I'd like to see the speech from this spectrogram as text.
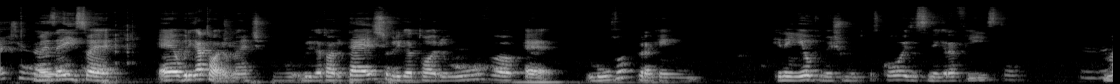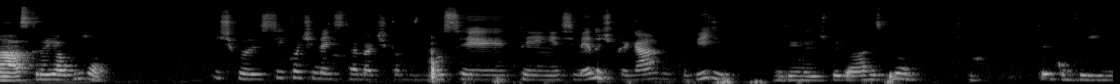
Aqui não. Mas é isso, é, é obrigatório, né? Tipo, obrigatório teste, obrigatório luva, é, luva, pra quem. Que nem eu, que mexo muito com as coisas, cinegrafista, Uhum. máscara e álcool em gel. Tipo, se continuar esse trabalho de campo, você tem esse medo de pegar o Covid? Não tenho medo de pegar respirando. Tipo, tem como fugir, né?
